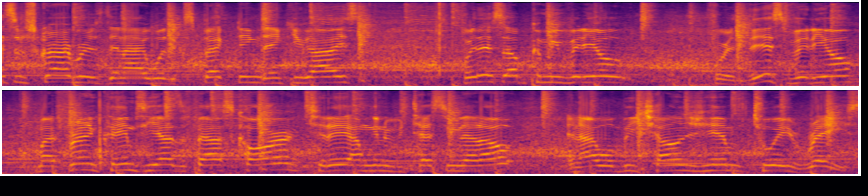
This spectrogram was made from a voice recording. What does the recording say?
and subscribers than I was expecting. Thank you guys. For this upcoming video, for this video, my friend claims he has a fast car. Today I'm gonna be testing that out and I will be challenging him to a race.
